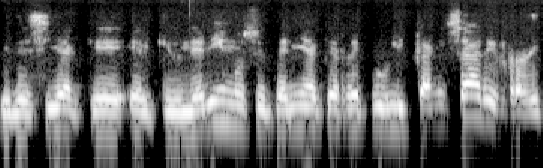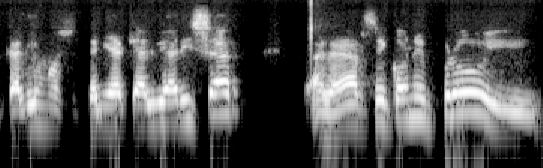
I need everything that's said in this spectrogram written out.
Y decía que el kirchnerismo se tenía que republicanizar, el radicalismo se tenía que alvearizar, aliarse con el PRO y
